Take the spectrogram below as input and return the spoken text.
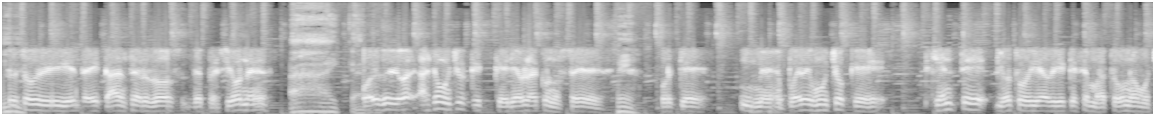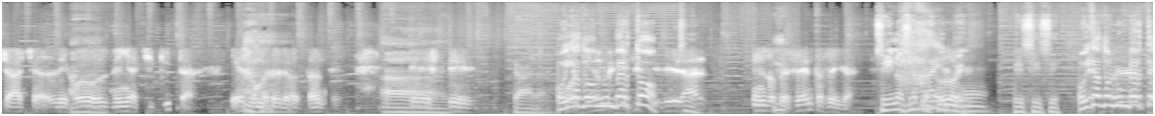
yo soy viviente de cáncer, dos depresiones. Ay, Por eso yo hace mucho que quería hablar con ustedes. Porque me puede mucho que gente, el otro día vi que se mató una muchacha, dejó dos niñas chiquitas. Y eso me duele bastante. este, Oiga, don Humberto. En los 60, oiga. Sí, no se Ay, preocupe. Sí, sí, sí. Oiga, don Humberto,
